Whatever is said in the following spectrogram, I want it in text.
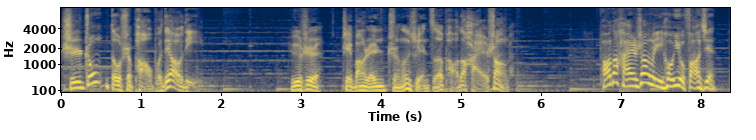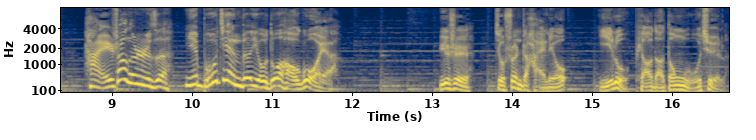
始终都是跑不掉的。于是这帮人只能选择跑到海上了。跑到海上了以后，又发现海上的日子也不见得有多好过呀。于是就顺着海流一路飘到东吴去了。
